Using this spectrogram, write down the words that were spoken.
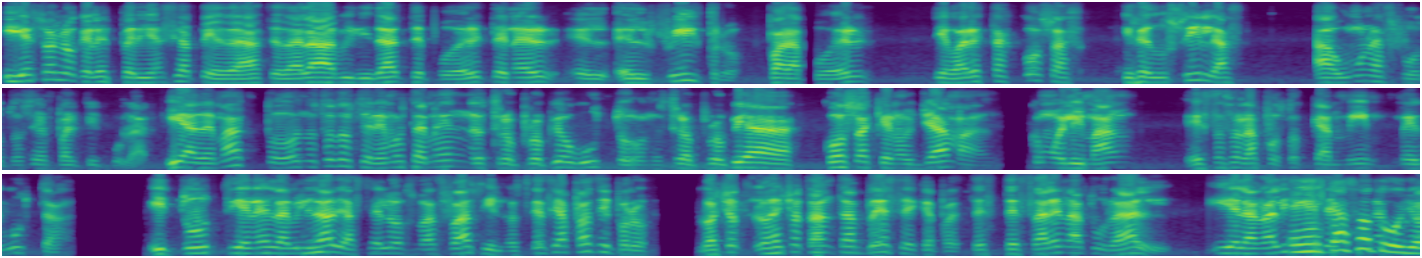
Y eso es lo que la experiencia te da, te da la habilidad de poder tener el, el filtro para poder llevar estas cosas y reducirlas a unas fotos en particular. Y además todos nosotros tenemos también nuestro propio gusto, nuestras propias cosas que nos llaman, como el imán. Estas son las fotos que a mí me gustan. Y tú tienes la habilidad de hacerlos más fácil. No es que sea fácil, pero lo has hecho, lo has hecho tantas veces que pues, te, te sale natural. Y el análisis... En el caso tuyo,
